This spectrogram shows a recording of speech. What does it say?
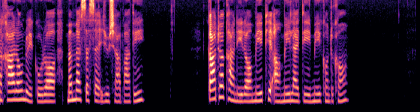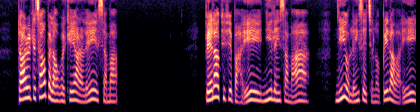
နခါတုံးတွေကိုတော့မမတ်ဆက်ဆက်ယူရှာပါသည်ကားထွက်ခါနေတော့မေးဖြစ်အောင်မေးလိုက်သည့်မေးခွန်းတစ်ခွန်းဒါရီတချောင်းဘယ်လောက်ဝယ်ခဲ့ရတာလဲဆ iam မဘဲလောက်ဖြစ်ဖြစ်ပါအေးညီလိမ့်စမှာညီကိုလိမ့်စေချင်လို့ပေးတာပါအေး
